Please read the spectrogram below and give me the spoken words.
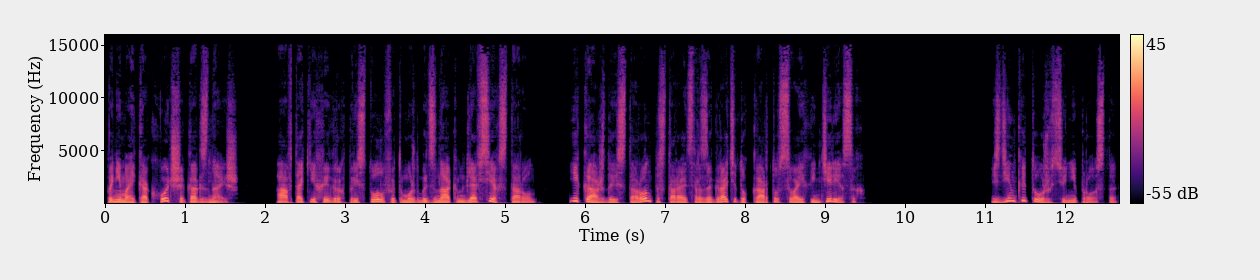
Понимай, как хочешь и как знаешь. А в таких играх престолов это может быть знаком для всех сторон. И каждая из сторон постарается разыграть эту карту в своих интересах. С Динкой тоже все непросто.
